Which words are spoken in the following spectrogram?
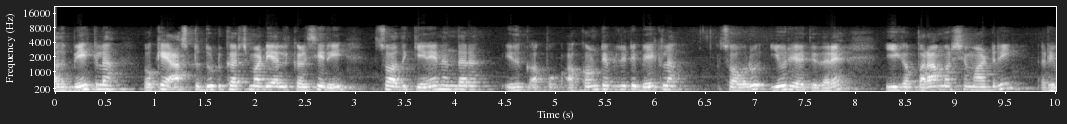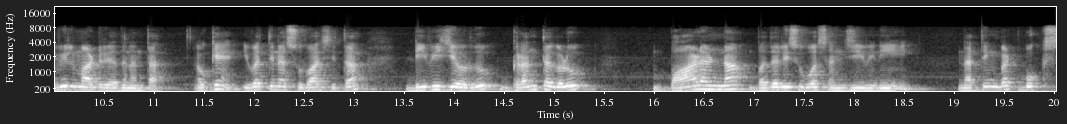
ಅದು ಬೇಕಲ್ಲ. ಓಕೆ, ಅಷ್ಟು ದುಡ್ಡು ಖರ್ಚು ಮಾಡಿ ಅಲ್ಲಿ ಕಳಿಸಿರಿ. ಸೊ ಅದಕ್ಕೆ ಏನೇನು ಅಂದಾರ? ಇದಕ್ಕೆ ಅಪ್ ಅಕೌಂಟಬಿಲಿಟಿ ಬೇಕಲ್ಲ. ಸೊ ಅವರು ಇವ್ರು ಹೇಳ್ತಿದ್ದಾರೆ, ಈಗ ಪರಾಮರ್ಶೆ ಮಾಡಿರಿ ರಿವೀಲ್ ಮಾಡಿರಿ ಅದನ್ನಂತ. ಓಕೆ, ಇವತ್ತಿನ ಸುಭಾಷಿತ ಡಿ ವಿ ಜಿ ಅವ್ರದ್ದು ಗ್ರಂಥಗಳು ಬಾಳಣ್ಣ ಬದಲಿಸುವ ಸಂಜೀವಿನಿ. Nothing but books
